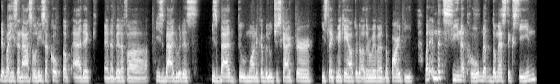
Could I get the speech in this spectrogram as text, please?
di ba, he's an asshole. He's a coked up addict and a bit of a. He's bad with his. He's bad to Monica Bellucci's character. He's like making out with the other women at the party. But in that scene at home, that domestic scene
